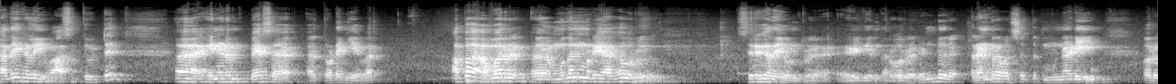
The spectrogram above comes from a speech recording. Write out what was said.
கதைகளை வாசித்துவிட்டு என்னிடம் பேச தொடங்கியவர். அப்போ அவர் முதன்முறையாக ஒரு சிறுகதை ஒன்று எழுதியிருந்தார். ஒரு ரெண்டு ரெண்டரை வருஷத்துக்கு முன்னாடி ஒரு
